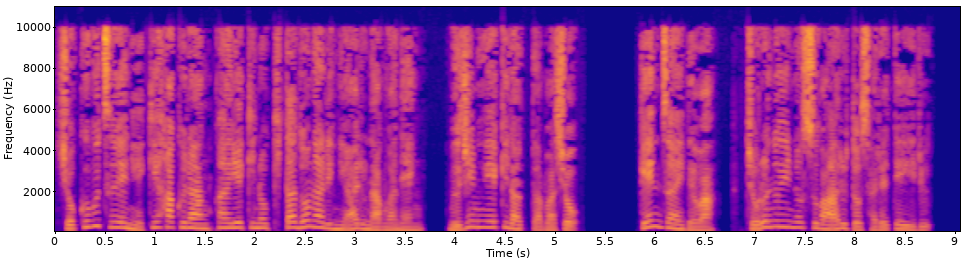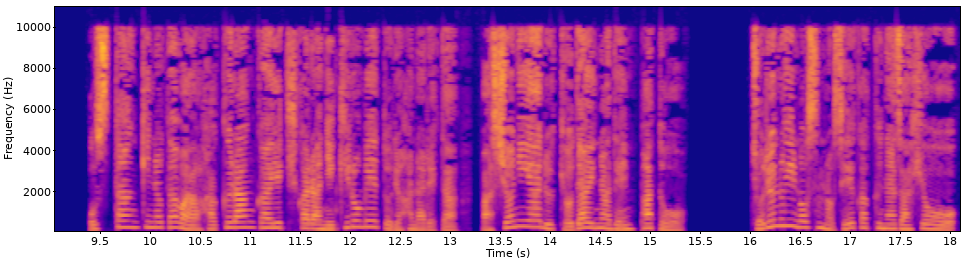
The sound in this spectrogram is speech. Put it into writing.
植物園駅博覧会駅の北隣にある長年、無人駅だった場所。現在では、チョルヌイノスがあるとされている。オスタンキノタワー博覧会駅から 2km 離れた場所にある巨大な電波塔。チョルヌイノスの正確な座標を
